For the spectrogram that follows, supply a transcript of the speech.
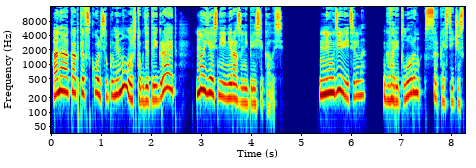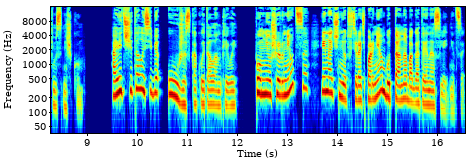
Она как-то вскользь упомянула, что где-то играет, но я с ней ни разу не пересекалась. «Неудивительно», — говорит Лорен с саркастическим смешком. А ведь считала себя ужас какой талантливой. Помню, ширнется и начнет втирать парням, будто она богатая наследница.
